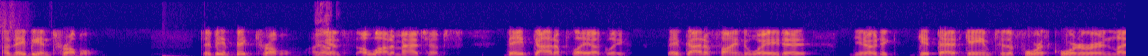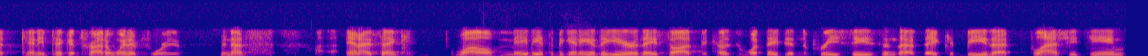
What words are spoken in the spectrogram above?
uh, they'd be in trouble. They'd be in big trouble Yep. against a lot of matchups. They've got to play ugly. They've got to find a way to, you know, to get that game to the fourth quarter and let Kenny Pickett try to win it for you. I mean, that's, and I think while maybe at the beginning of the year they thought because of what they did in the preseason that they could be that flashy team,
